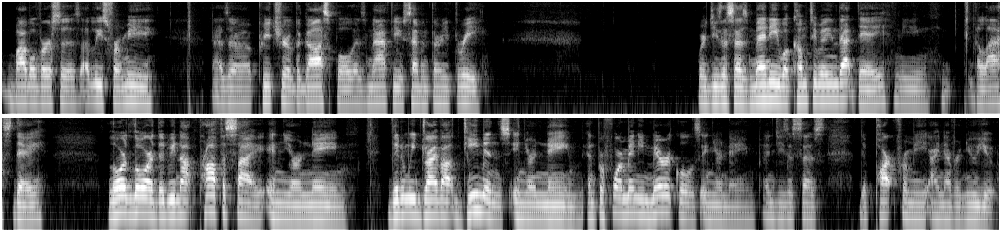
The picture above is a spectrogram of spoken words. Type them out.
Bible verses, at least for me, as a preacher of the gospel is Matthew 7:33 where Jesus says many will come to me in that day meaning the last day Lord Lord did we not prophesy in your name? Didn't we drive out demons in your name and perform many miracles in your name? And Jesus says depart from me I never knew you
